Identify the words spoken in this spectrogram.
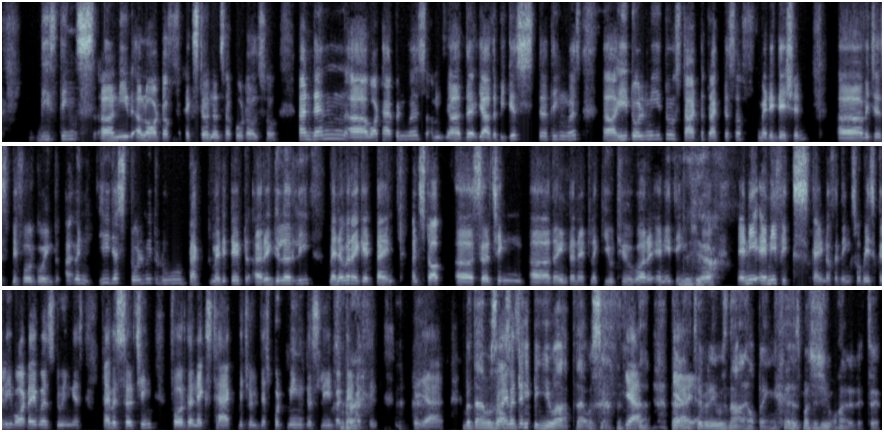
these things uh, need a lot of external support also and then uh, what happened was um, uh, the yeah the biggest uh, thing was uh, he told me to start the practice of meditation uh, which is before going to i mean he just told me to do meditate regularly whenever i get time and stop searching the internet like youtube or anything yeah. for any any fix kind of a thing. So basically what i was doing is i was searching for the next hack which will just put me into sleep and kind right. of thing. Yeah. But that was so also was keeping in... you up. That was yeah. that, that yeah, activity yeah. was not helping as much as you wanted it to.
